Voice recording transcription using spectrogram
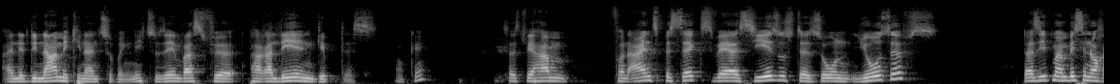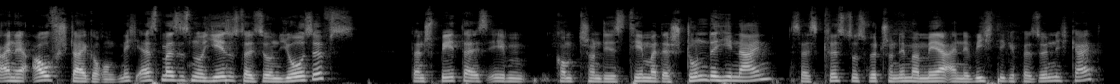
eine Dynamik hineinzubringen, nicht? Zu sehen, was für Parallelen gibt es. Okay? Das heißt, wir haben von eins bis sechs wer ist Jesus, der Sohn Josefs. Da sieht man ein bisschen auch eine Aufsteigerung, nicht? Erstmal ist es nur Jesus, der Sohn Josefs. Dann später ist eben, kommt schon dieses Thema der Stunde hinein. Das heißt, Christus wird schon immer mehr eine wichtige Persönlichkeit.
